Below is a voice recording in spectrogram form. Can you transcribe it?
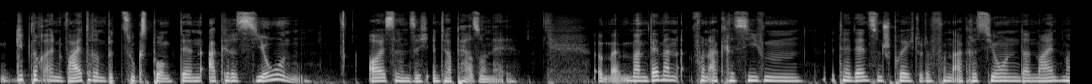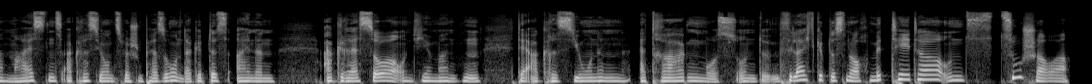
gibt noch einen weiteren Bezugspunkt, denn Aggressionen äußern sich interpersonell. Ähm, man, wenn man von aggressiven Tendenzen spricht oder von Aggressionen, dann meint man meistens Aggression zwischen Personen. Da gibt es einen Aggressor und jemanden, der Aggressionen ertragen muss. Und ähm, vielleicht gibt es noch Mittäter und Zuschauer.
